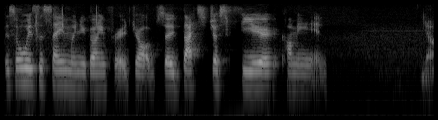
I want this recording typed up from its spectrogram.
It's always the same when you're going for a job. So that's just fear coming in. Yeah.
